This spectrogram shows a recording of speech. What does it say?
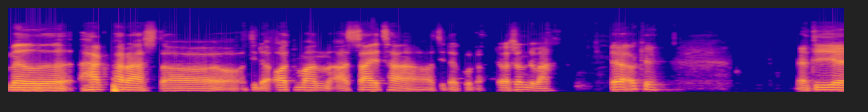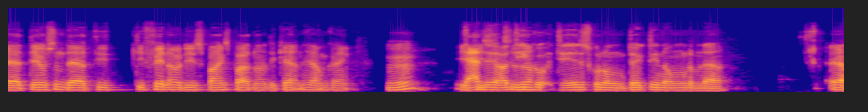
Med Hakparast og, og de der Otman og Saitar og de der gutter. Det var sådan, det var. Ja, okay. Ja, de, er- det er jo sådan der, de, de finder jo de sparringspartnere, de kan her omkring. Mm. Ja, det, og de, tider. er det er sgu nogle dygtige nogen, dem der. Ja.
